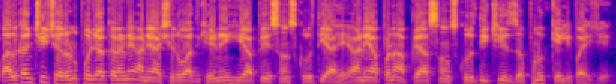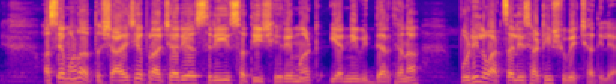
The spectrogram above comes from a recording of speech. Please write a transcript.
पालकांची चरणपूजा करणे आणि आशीर्वाद घेणे ही आपली संस्कृती आहे आणि आपण आपल्या संस्कृतीची जपणूक केली पाहिजे असे म्हणत शाळेचे प्राचार्य श्री सतीश हिरेमठ यांनी विद्यार्थ्यांना पुढील वाटचालीसाठी शुभेच्छा दिल्या.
